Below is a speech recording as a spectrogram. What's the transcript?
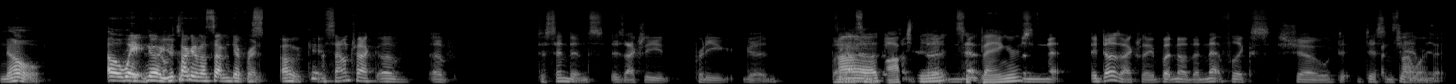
No. Oh wait, no, you're talking about something different. Oh, okay. the soundtrack of of Descendants is actually pretty good. It's got some Uh, bops in the it, some net- bangers. The net, it does actually, but no, the Netflix show D- It's not worth Disenchantment.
